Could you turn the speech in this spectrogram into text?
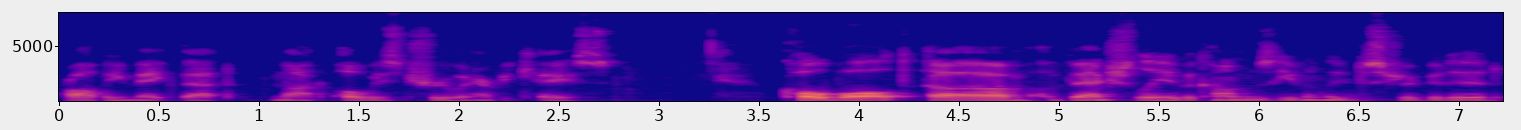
probably make that not always true in every case. Cobalt um, eventually becomes evenly distributed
